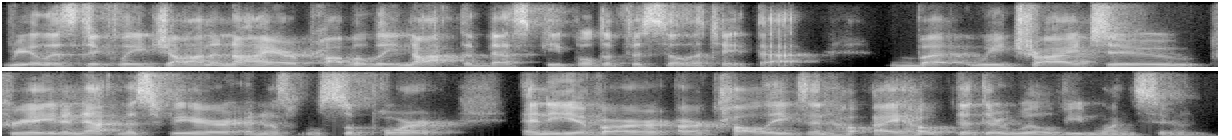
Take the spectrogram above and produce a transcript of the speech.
Realistically, John and I are probably not the best people to facilitate that but we try to create an atmosphere and we'll support any of our, our colleagues. And ho- I hope that there will be one soon.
